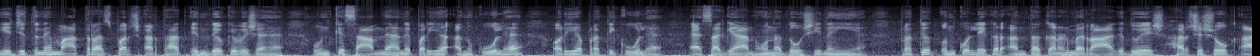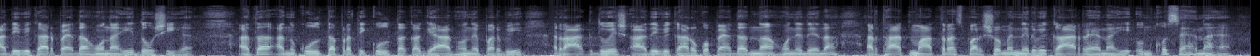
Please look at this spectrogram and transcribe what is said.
ये जितने मात्रा स्पर्श अर्थात इंद्रियों के विषय हैं, उनके सामने आने पर यह अनुकूल है और यह प्रतिकूल है। ऐसा ज्ञान होना दोषी नहीं है। प्रत्युत उनको लेकर अंतकरण में राग, द्वेष, हर्ष, शोक आदि विकार पैदा होना ही दोषी है। अतः अनुकूलता, प्रतिकूलता का ज्ञान होने पर भी राग, द्वेष आदि विकारों को पैदा न होने देना, अर्थात मात्रा स्पर्शों में निर्विकार रहना ही उनको सहना है।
